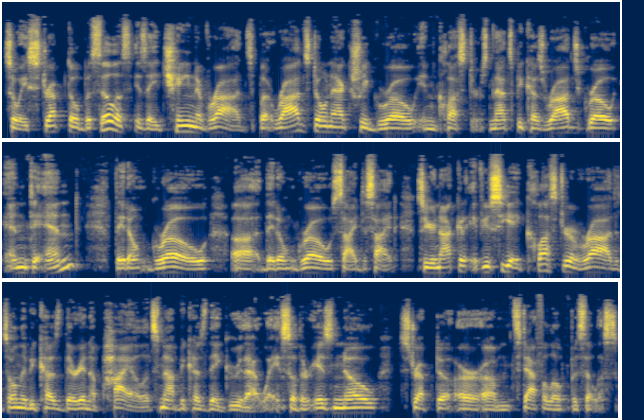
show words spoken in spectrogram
So a streptobacillus is a chain of rods, but rods don't actually grow grow in clusters, and that's because rods grow end to end. They don't grow. Uh, they don't grow side to side. So you're not going. To If you see a cluster of rods, it's only because they're in a pile. It's not because they grew that way. So there is no strepto or um, staphylobacillus.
